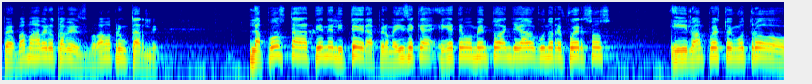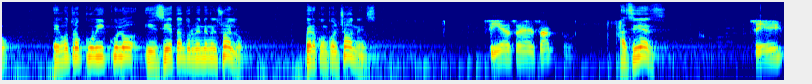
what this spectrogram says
pues vamos a ver otra vez, vamos a preguntarle. La posta tiene litera, pero me dice que en este momento han llegado algunos refuerzos y lo han puesto en otro, en otro cubículo y sí están durmiendo en el suelo, pero con colchones. Sí, eso es exacto. Así es. Sí,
